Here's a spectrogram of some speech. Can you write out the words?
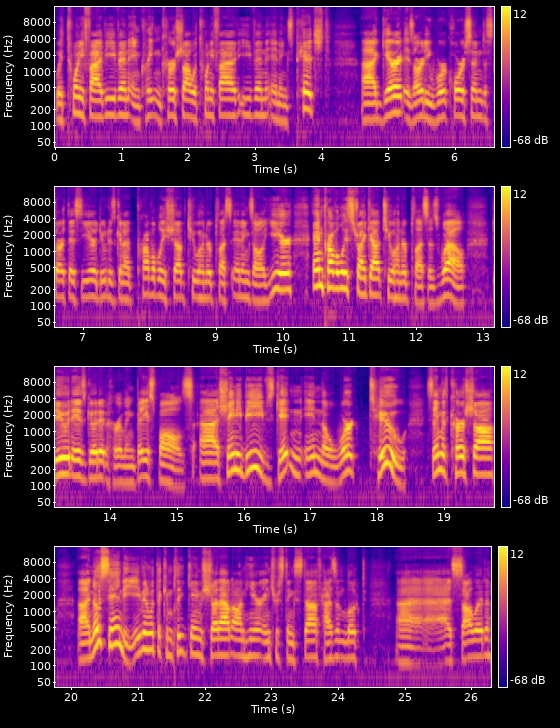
with 25 even, and Clayton Kershaw with 25 even innings pitched. Uh, Gerrit is already workhorsing to start this year. Dude is going to probably shove 200 plus innings all year and probably strike out 200 plus as well. Dude is good at hurling baseballs. Uh, Shaney Beeves getting in the work too. Same with Kershaw. Uh, no Sandy, even with the complete game shutout on here. Interesting stuff. Hasn't looked uh, as solid,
